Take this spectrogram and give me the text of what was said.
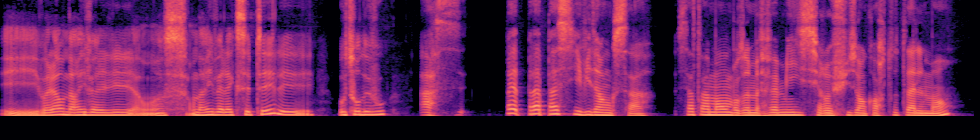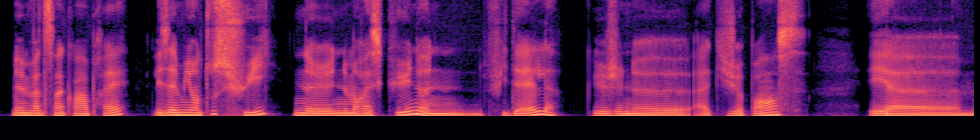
et voilà, on arrive à, les- on, on arrive à l'accepter les, autour de vous? Ah, pas, pas si évident que ça. Certains membres de ma famille s'y refusent encore totalement, même 25 ans après. Les amis ont tous fui. Il ne, il ne m'en reste qu'une, une fidèle, que je ne, à qui je pense. Et, euh,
